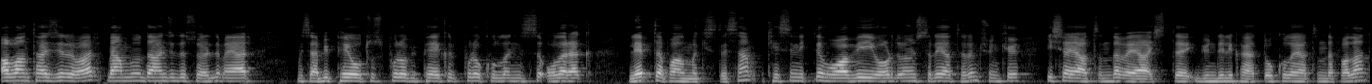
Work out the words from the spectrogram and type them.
avantajları var. Ben bunu daha önce de söyledim. Eğer mesela bir P30 Pro, bir P40 Pro kullanıcısı olarak laptop almak istesem kesinlikle Huawei'yi orada ön sıraya atarım. Çünkü iş hayatında veya işte gündelik hayatta, okul hayatında falan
